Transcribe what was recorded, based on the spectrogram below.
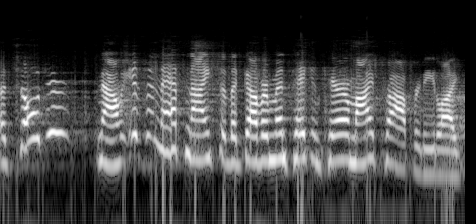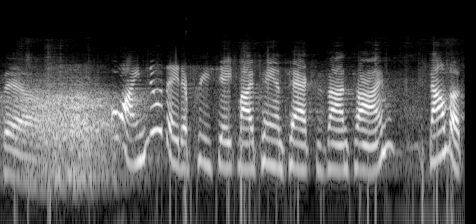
A soldier? Now, isn't that nice of the government taking care of my property like that? I knew they'd appreciate my paying taxes on time. Now, look,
